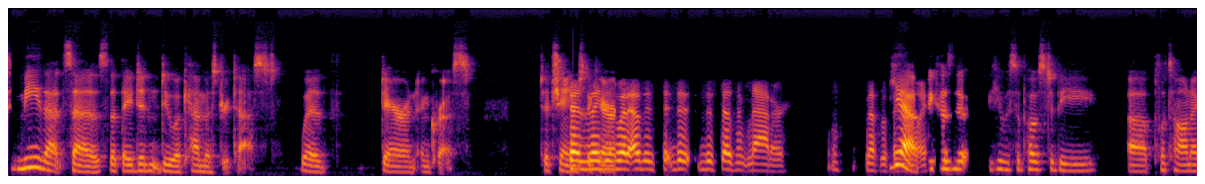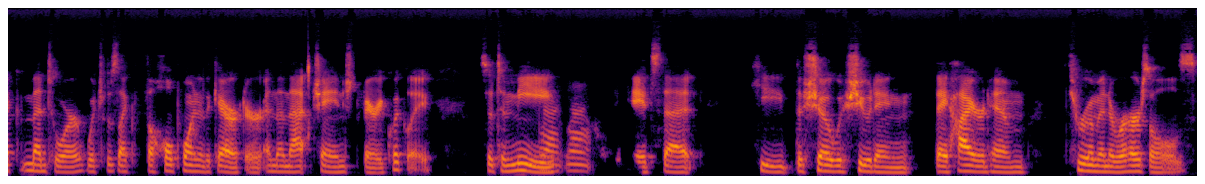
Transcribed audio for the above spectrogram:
To me that says that they didn't do a chemistry test with Darren and Chris to change Because the they character. what others th- this doesn't matter necessarily. Yeah, because it, he was supposed to be a platonic mentor, which was like the whole point of the character, and then that changed very quickly. So to me, Right, right. indicates that he the show was shooting, they hired him, threw him into rehearsals,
